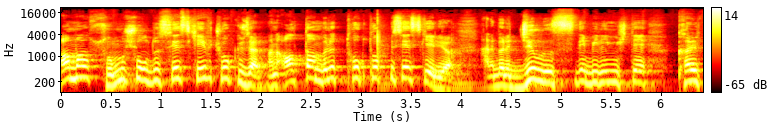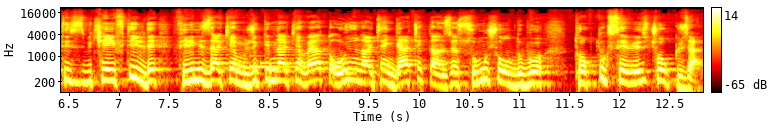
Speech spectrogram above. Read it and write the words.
Ama sunmuş olduğu ses keyfi çok güzel. Hani alttan böyle tok tok bir ses geliyor. Hani böyle cılız ne bileyim işte kalitesiz bir keyif değil de film izlerken, müzik dinlerken veyahut da oyun oynarken gerçekten size sunmuş olduğu bu tokluk seviyesi çok güzel.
